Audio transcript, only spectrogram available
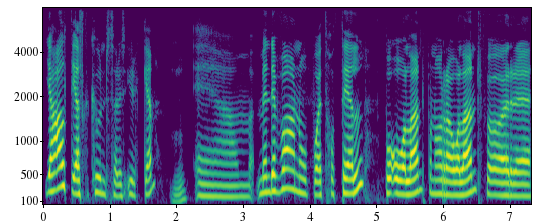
Jag har alltid älskat kundserviceyrken. Mm. Ehm, men det var nog på ett hotell på Åland, på norra Åland, för eh,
